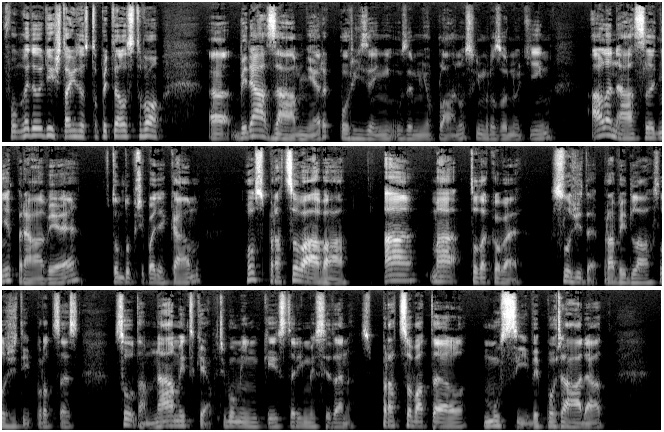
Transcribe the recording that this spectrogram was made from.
Funguje to totiž tak, že zastupitelstvo eh, vydá záměr k pořízení územního plánu svým rozhodnutím, ale následně právě, v tomto případě kam, ho zpracovává a má to takové složité pravidla, složitý proces, jsou tam námitky a připomínky, s kterými si ten zpracovatel musí vypořádat.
